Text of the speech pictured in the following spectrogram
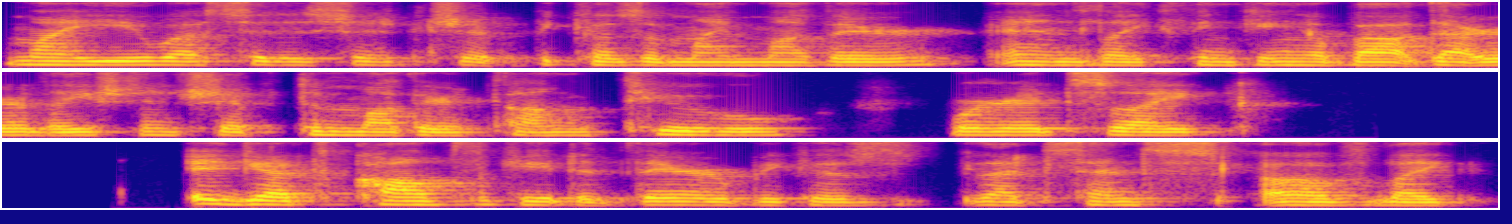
my US citizenship because of my mother and like thinking about that relationship to mother tongue too, where it's like it gets complicated there because that sense of like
